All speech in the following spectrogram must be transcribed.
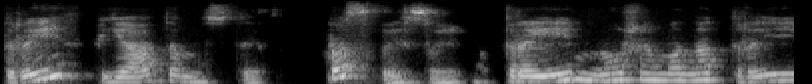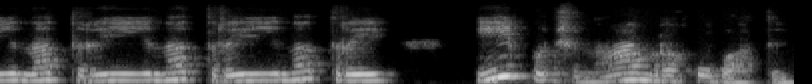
3 в п'ятому степені. Розписуємо. 3 множимо на 3, на 3, на 3, на 3. І починаємо рахувати.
